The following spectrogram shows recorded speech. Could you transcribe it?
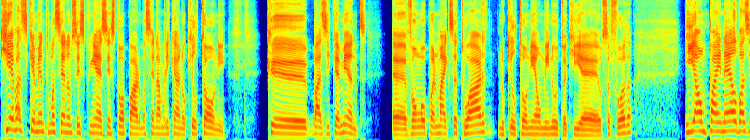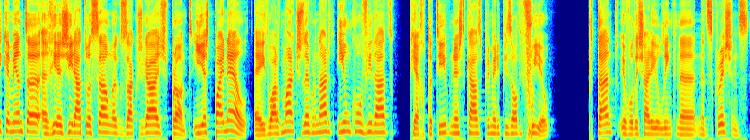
que é basicamente uma cena, não sei se conhecem, se estão a par, uma cena americana, o Kill Tony, que basicamente uh, vão open mics atuar, no Kill Tony é um minuto, aqui é o Safoda. E há um painel basicamente a, a reagir à atuação, a gozar com os gajos, pronto. E este painel é Eduardo Marques, José Bernardo e um convidado que é rotativo. Neste caso, primeiro episódio fui eu. Portanto, eu vou deixar aí o link na, na descriptions.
